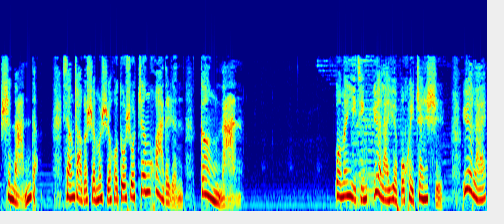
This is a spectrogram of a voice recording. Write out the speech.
是难的。想找个什么时候多说真话的人更难。我们已经越来越不会真实，越来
